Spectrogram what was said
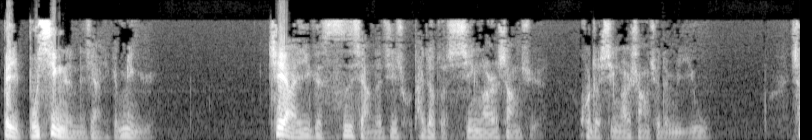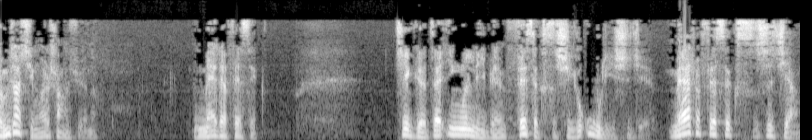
被不信任的这样一个命运。这样一个思想的基础，它叫做形而上学，或者形而上学的迷雾。什么叫形而上学呢？metaphysics，这个在英文里边，physics 是一个物理世界，metaphysics 是讲，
